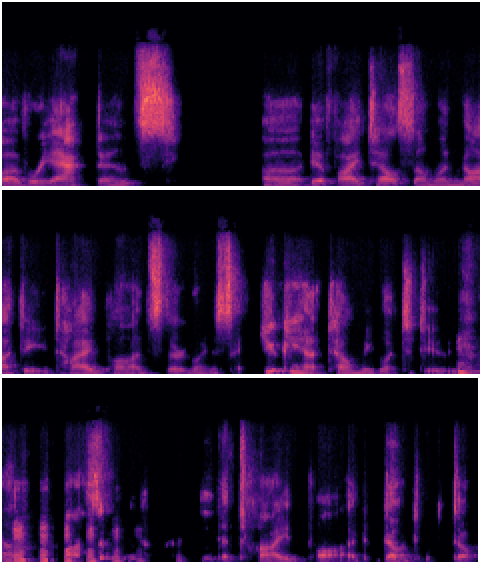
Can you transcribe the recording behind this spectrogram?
of reactance, uh, if I tell someone not to eat Tide Pods, they're going to say, "You can't tell me what to do. You're not possibly going to eat a Tide Pod. Don't, don't,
